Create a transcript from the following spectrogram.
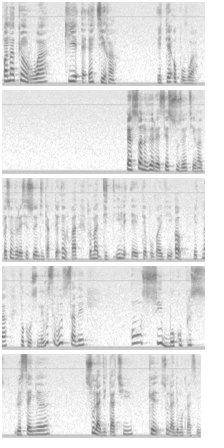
Pendant qu'un roi qui est un tyran était au pouvoir. Personne ne veut rester sous un tyran, personne ne veut rester sous un dictateur. Un roi, vraiment, il était au pouvoir. Il dit, oh, maintenant, il faut que vous soumez. Vous, vous savez, on suit beaucoup plus le Seigneur sous la dictature que sous la démocratie.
